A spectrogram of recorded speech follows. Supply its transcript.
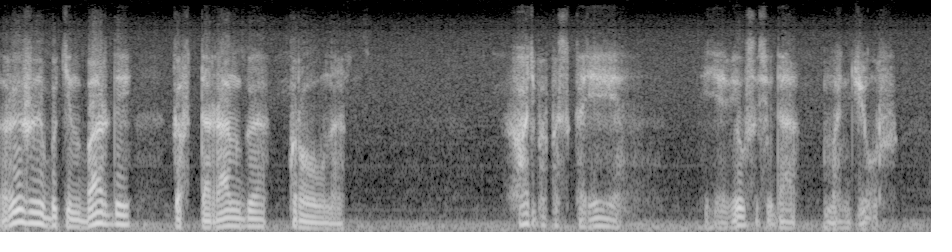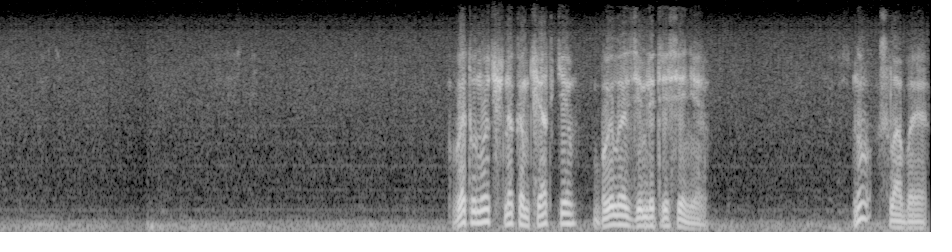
рыжие бакенбарды Ковторанга Кроуна. Хоть бы поскорее явился сюда маньчжур. В эту ночь на Камчатке было землетрясение. Но ну, слабое,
